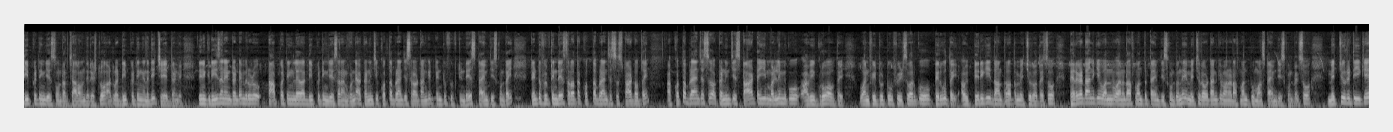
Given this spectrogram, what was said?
డీప్ కటింగ్ చేస్తూ ఉంటారు చాలామంది రెస్ట్లో అట్లా డీప్ కటింగ్ అనేది చేయొద్దండి. దీనికి రీజన్ ఏంటంటే మీరు టాప్ కటింగ్ లేదా డీప్ కటింగ్ చేశారనుకోండి అక్కడ నుంచి కొత్త బ్రాంచెస్ రావడానికి ten to fifteen days time తీసుకుంటాయి. టెన్ టు ఫిఫ్టీన్ డేస్ తర్వాత కొత్త బ్రాంచెస్ స్టార్ట్ అవుతాయి. ఆ కొత్త బ్రాంచెస్ అక్కడి నుంచి స్టార్ట్ అయ్యి మళ్ళీ మీకు అవి గ్రో అవుతాయి. One feet to two feets వరకు పెరుగుతాయి. అవి పెరిగి దాని తర్వాత మెచ్యూర్ అవుతాయి. సో పెరగడానికి one one and half month time తీసుకుంటుంది. మెచ్యూర్ అవ్వడానికి one and half month two months time తీసుకుంటుంది. సో మెచ్యూరిటీకే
